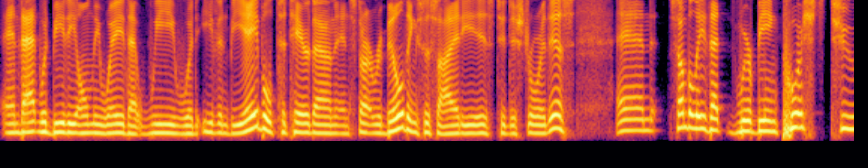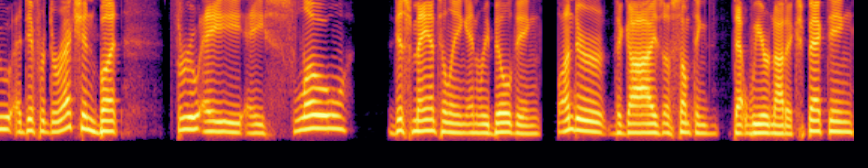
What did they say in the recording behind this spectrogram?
And that would be the only way that we would even be able to tear down and start rebuilding society is to destroy this. And some believe that we're being pushed to a different direction, but through a a slow dismantling and rebuilding under the guise of something that we're not expecting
